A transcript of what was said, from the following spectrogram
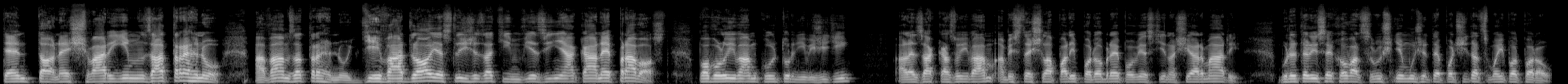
Tento nešvarím zatrhnu. A vám zatrhnu divadlo, jestliže zatím vězí nějaká nepravost. Povoluji vám kulturní vyžití? Ale zakazuji vám, abyste šlapali po dobré pověsti naší armády. Budete-li se chovat slušně, můžete počítat s mojí podporou.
